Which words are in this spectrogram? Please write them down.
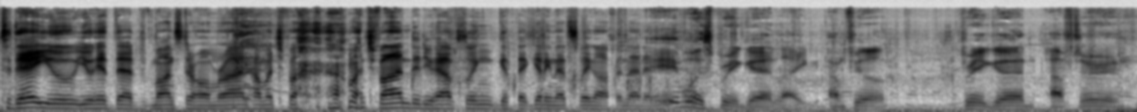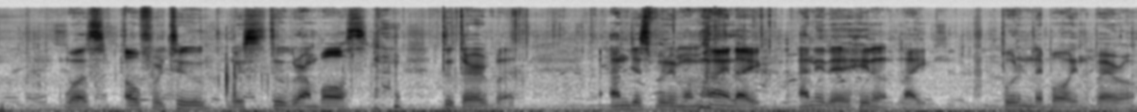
Today you you hit that monster home run. How much fun? How much fun did you have swing get that getting that swing off in that inning? It was pretty good. Like I'm feel pretty good after was 0 for 2 with two ground balls to third, but I'm just putting my mind like I need to hit it like putting the ball in the barrel,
